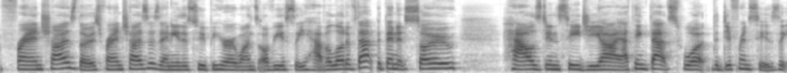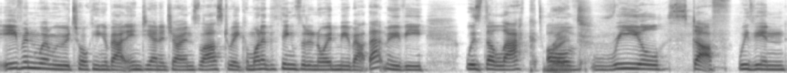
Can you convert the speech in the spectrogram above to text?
franchise, those franchises, any of the superhero ones obviously have a lot of that, but then it's so housed in CGI. I think that's what the difference is. Like even when we were talking about Indiana Jones last week, and one of the things that annoyed me about that movie was the lack of Right. real stuff within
